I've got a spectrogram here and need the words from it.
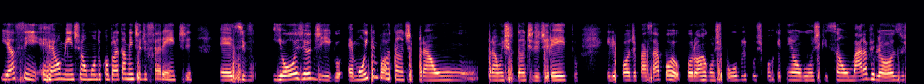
E assim, realmente é um mundo completamente diferente. É, se, e hoje eu digo, é muito importante para um, um estudante de direito, ele pode passar por, por, órgãos públicos, porque tem alguns que são maravilhosos.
